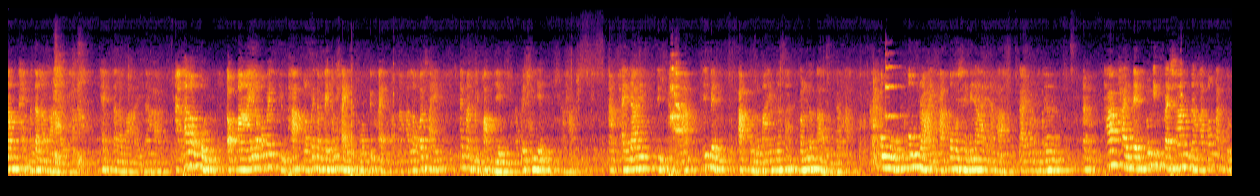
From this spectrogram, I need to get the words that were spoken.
้ำแข็งมันจะละลายค่ะ แข็งจะละลายนะคะะถ้าเราขนดอกไม้เราก็ไม่หรือผักเราไม่จำเป็นต้องใช้ถึงลบ 18 หรอกนะคะ เราก็ใช้ให้มันมีความเย็นนะเป็นตู้เย็นนะคะอะ ได้สินค้าที่เป็นผักผลไม้เนื้อสัตว์ก็เลือกเอานะคะตู้ตู้ดรายค่ะตู้ใช้ไม่ได้นะคะดรายคอนเทนเนอร์อะถ้าใครเป็นธุรกิจแฟชั่นนะคะ ต้องการขน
